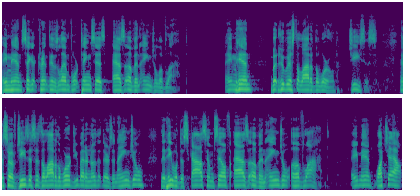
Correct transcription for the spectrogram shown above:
Amen. 2 Corinthians 11 14 says, as of an angel of light. Amen. But who is the light of the world? Jesus. And so, if Jesus is the light of the world, you better know that there's an angel, that he will disguise himself as of an angel of light. Amen. Watch out.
